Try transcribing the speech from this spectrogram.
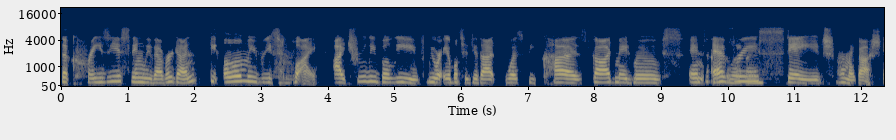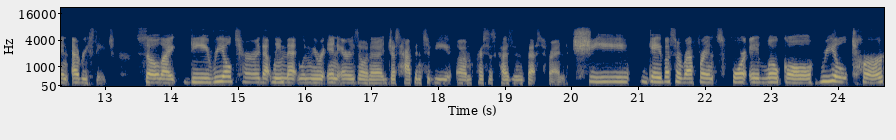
the craziest thing we've ever done. The only reason why I truly believe we were able to do that was because God made moves in every stage. Oh my gosh, in every stage. So, like the realtor that we met when we were in Arizona just happened to be um, Chris's cousin's best friend. She gave us a reference for a local realtor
